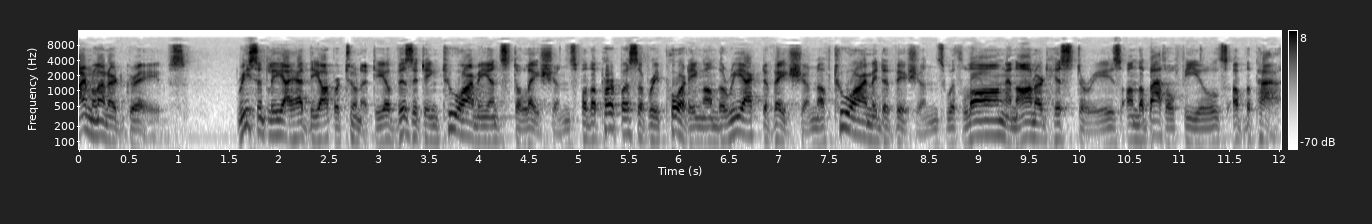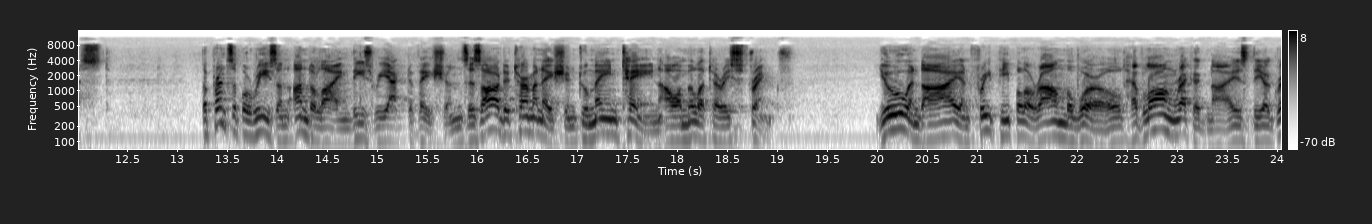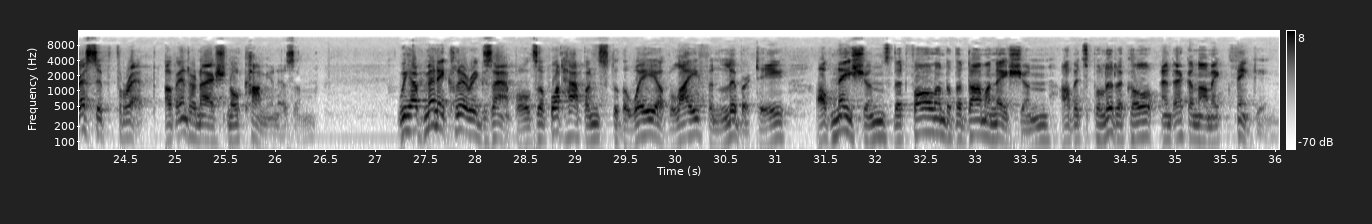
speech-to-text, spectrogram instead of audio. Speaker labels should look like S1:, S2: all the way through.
S1: I'm Leonard Graves. Recently, I had the opportunity of visiting two Army installations for the purpose of reporting on the reactivation of two Army divisions with long and honored histories on the battlefields of the past. The principal reason underlying these reactivations is our determination to maintain our military strength. You and I and free people around the world have long recognized the aggressive threat of international communism. We have many clear examples of what happens to the way of life and liberty of nations that fall under the domination of its political and economic thinking.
